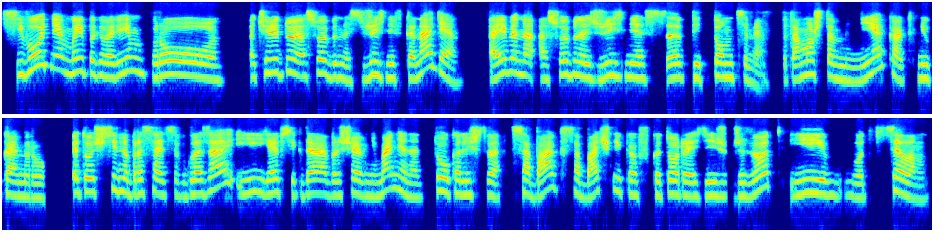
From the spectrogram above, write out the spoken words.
Сегодня мы поговорим про очередную особенность жизни в Канаде, а именно особенность жизни с питомцами. Потому что мне, как ньюкамеру это очень сильно бросается в глаза, и я всегда обращаю внимание на то количество собак, собачников, которые здесь живет, и вот в целом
